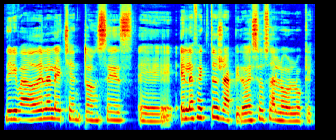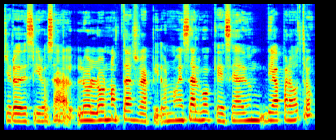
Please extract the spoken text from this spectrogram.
derivado de la leche, entonces eh, el efecto es rápido, eso es lo, lo que quiero decir, o sea, lo, lo, notas rápido, no es algo que sea de un día para otro,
